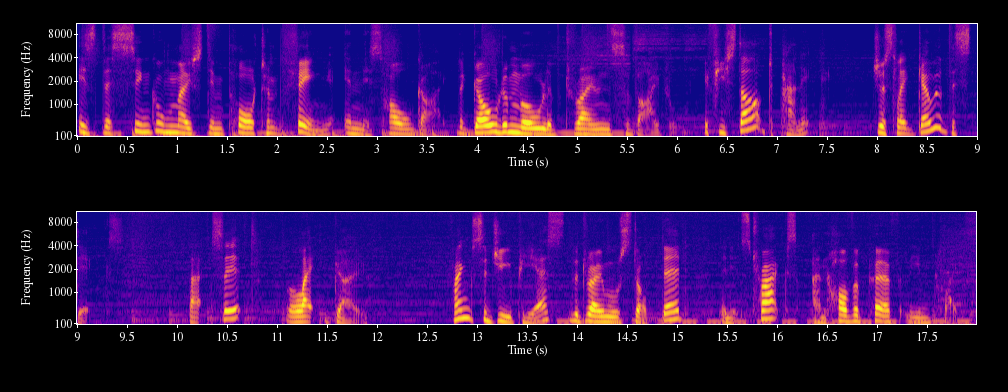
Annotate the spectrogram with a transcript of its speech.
is the single most important thing in this whole guide, the golden rule of drone survival. If you start to panic, just let go of the sticks. That's it, let go. Thanks to GPS, the drone will stop dead in its tracks and hover perfectly in place.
